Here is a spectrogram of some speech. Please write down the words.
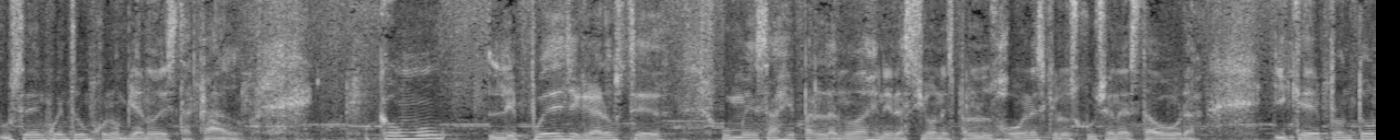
usted encuentra un colombiano destacado. ¿Cómo le puede llegar a usted un mensaje para las nuevas generaciones, para los jóvenes que lo escuchan a esta hora y que de pronto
